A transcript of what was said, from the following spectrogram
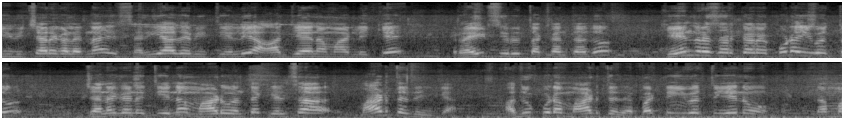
ಈ ವಿಚಾರಗಳನ್ನು ಸರಿಯಾದ ರೀತಿಯಲ್ಲಿ ಅಧ್ಯಯನ ಮಾಡಲಿಕ್ಕೆ ರೈಟ್ಸ್ ಇರತಕ್ಕಂಥದ್ದು ಕೇಂದ್ರ ಸರ್ಕಾರ ಕೂಡ ಇವತ್ತು ಜನಗಣತಿಯನ್ನು ಮಾಡುವಂಥ ಕೆಲಸ ಮಾಡ್ತದೆ ಈಗ. ಅದು ಕೂಡ ಮಾಡ್ತದೆ. ಬಟ್ ಇವತ್ತು ಏನು ನಮ್ಮ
